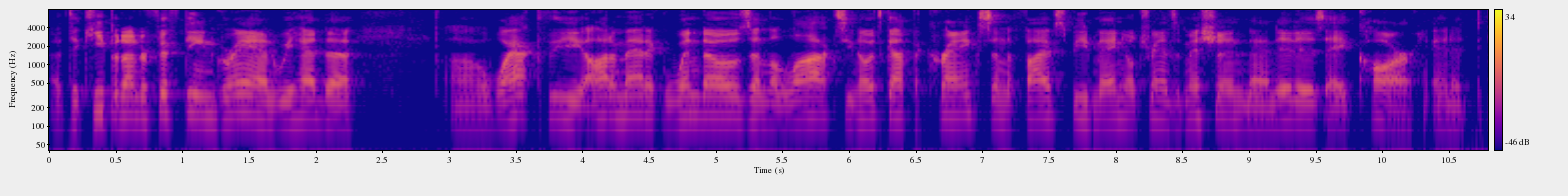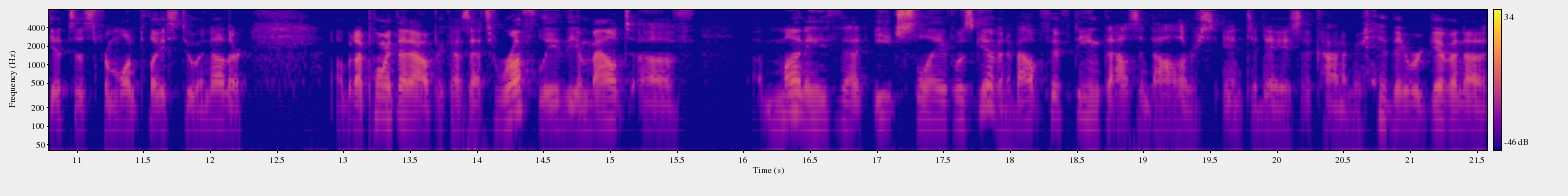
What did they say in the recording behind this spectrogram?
uh, to keep it under 15 grand, we had to uh, whack the automatic windows and the locks. You know, it's got the cranks and the five speed manual transmission, and it is a car, and it gets us from one place to another. Uh, but I point that out because that's roughly the amount of money that each slave was given, about $15,000 in today's economy. they were given a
